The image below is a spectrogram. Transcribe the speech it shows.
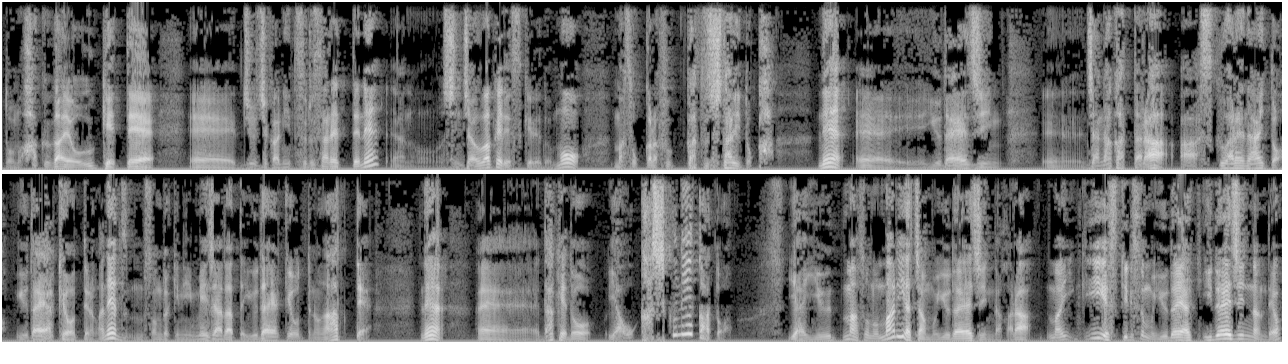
徒の迫害を受けて、えー、十字架に吊るされてね、あの、死んじゃうわけですけれども、まあそっから復活したりとか、ね、えー、ユダヤ人、えー、じゃなかったらあ、救われないと。ユダヤ教ってのがね、その時にメジャーだったユダヤ教ってのがあって、ね、えー、だけど、いや、おかしくねえかと。いや、ゆ、まあ、そのマリアちゃんもユダヤ人だから、まあ、イエス・キリストもユダヤ、ユダヤ人なんだよ。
